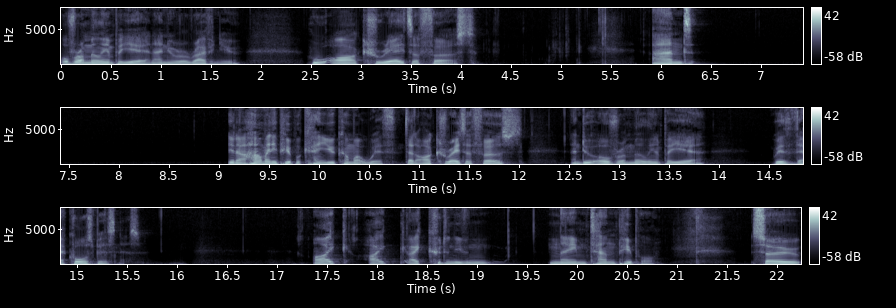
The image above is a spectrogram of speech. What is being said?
over a million per year in annual revenue, who are creator first. And you know, how many people can you come up with that are creator first and do over a million per year with their course business? I, I, I couldn't even name 10 people. So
